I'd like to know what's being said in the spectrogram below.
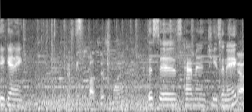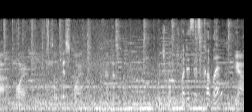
Are you getting? I think about this one. This is ham and cheese and egg? Yeah, or so this one or this one. Which one? What is this, cutlet? Yeah,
